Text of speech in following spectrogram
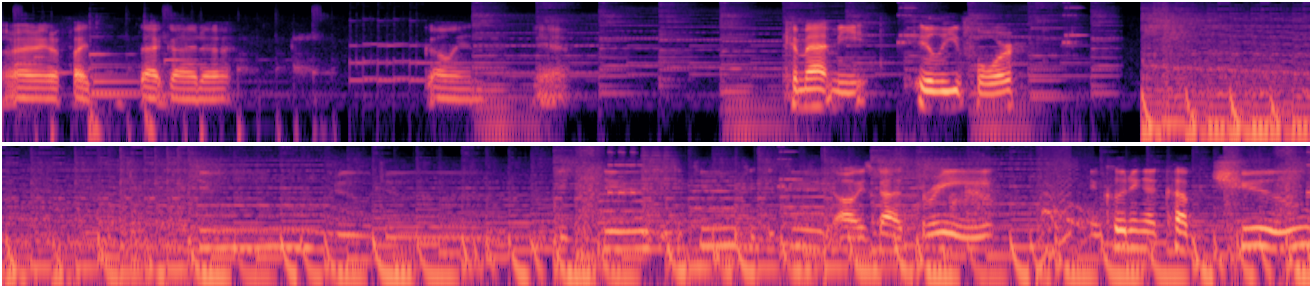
Alright, I gotta fight that guy to go in. Yeah. Come at me, Elite Four. Oh, he's got three, including a Cubchoo.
